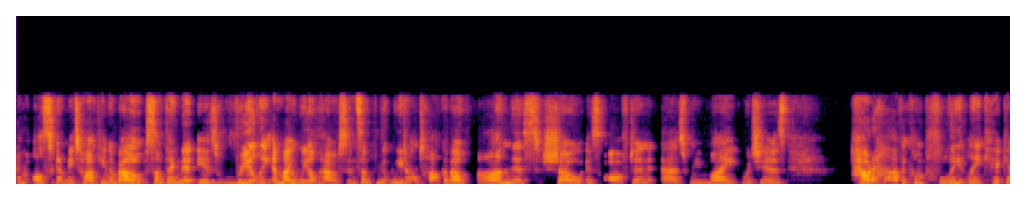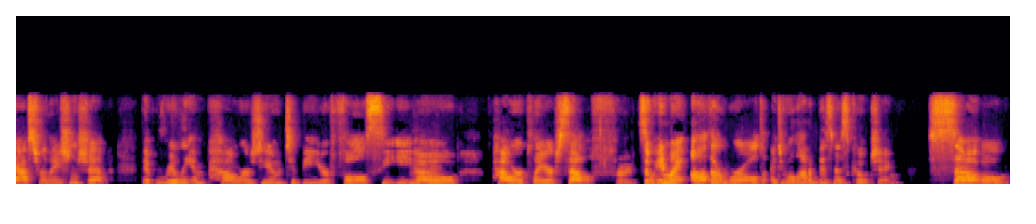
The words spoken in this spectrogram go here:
I'm also going to be talking about something that is really in my wheelhouse and something that we don't talk about on this show as often as we might, which is how to have a completely kick ass relationship that really empowers you to be your full mm-hmm. CEO power player self. Right. So, in my other world, I do a lot of business coaching. So,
